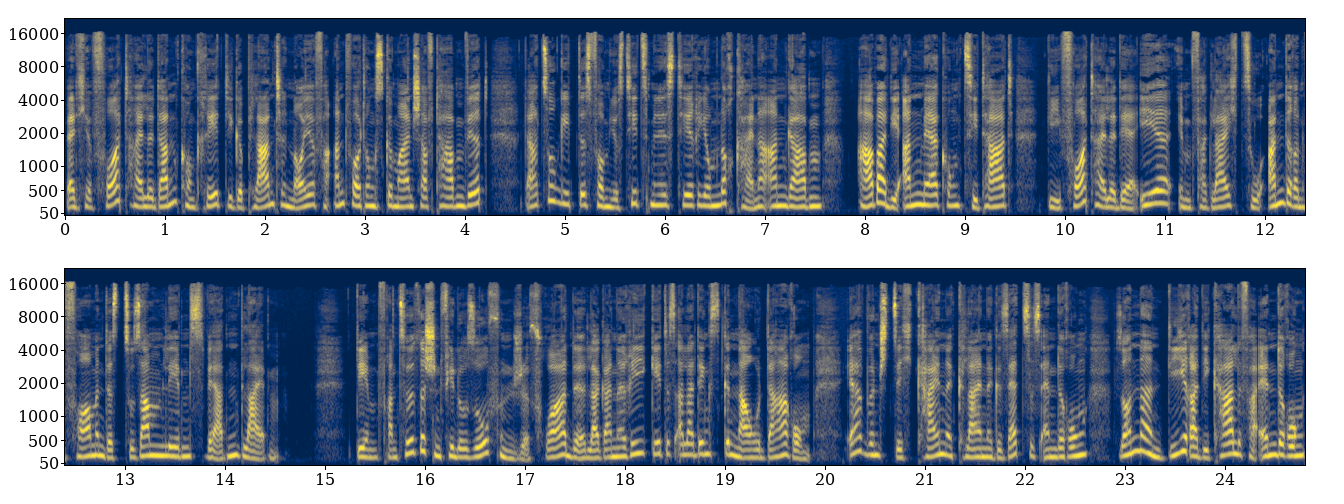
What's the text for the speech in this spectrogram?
Welche Vorteile dann konkret die geplante neue Verantwortungsgemeinschaft haben wird, dazu gibt es vom Justizministerium noch keine Angaben, aber die Anmerkung, Zitat, die Vorteile der Ehe im Vergleich zu anderen Formen des Zusammenlebens werden bleiben. Dem französischen Philosophen Geoffroy de Laganerie geht es allerdings genau darum. Er wünscht sich keine kleine Gesetzesänderung, sondern die radikale Veränderung,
